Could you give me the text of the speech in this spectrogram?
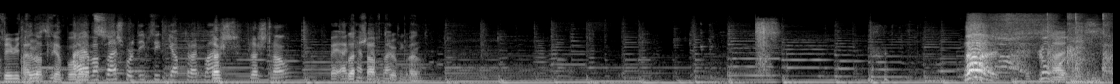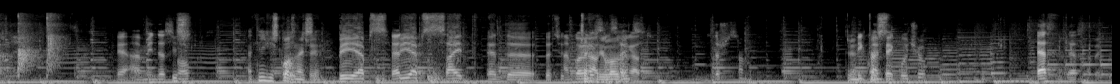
3v2. I don't have I have a flash for deep city after I plant. Flash, flash now. Wait, I Flash can't after have planting. plant. Nice! Go! Nice. Yeah, I'm in the He's- I think he's close next to Okay. him. BF's That's- BF's side and uh, that's it. I'm going out, I'm Reloaded. going out. There's some. Doing Big the point back with you. That's that's not back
